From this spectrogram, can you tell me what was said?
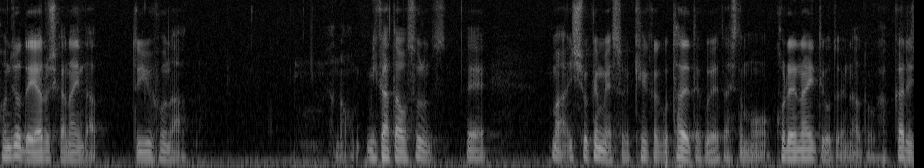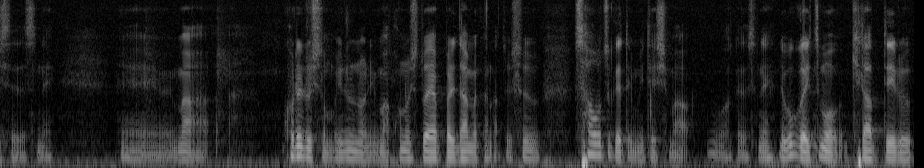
根性でやるしかないんだというふうなあの見方をするんです。でまあ、一生懸命そういう計画を立ててくれた人も来れないということになるとがっかりしてですね、えー、まあ来れる人もいるのに、まあ、この人はやっぱりダメかなというそういう差をつけて見てしまうわけですね。で僕がいつも嫌っている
